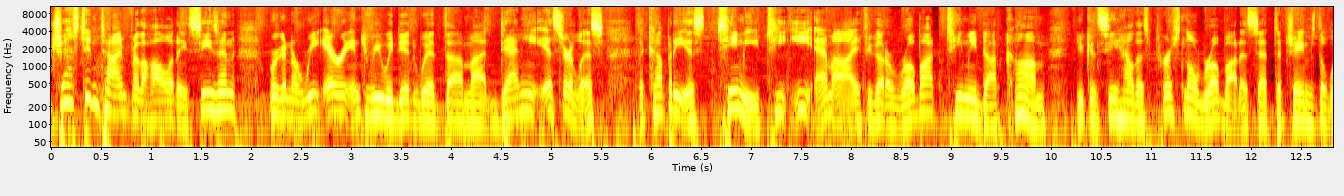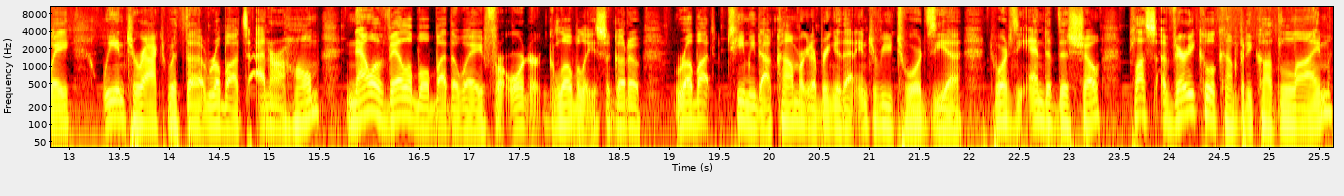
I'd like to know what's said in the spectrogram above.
just in time for the holiday season. We're going to re air an interview we did with um, uh, Danny Isserlis. The company is Temi, T E M I. If you go to robotemi.com, you can see how this personal robot is set to change the way we interact with uh, robots in our home. Now available, by the way, for order globally. So go to robotemi.com. We're going to bring you that interview towards the uh, towards the end of this show. Plus, a very cool company called Lime.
